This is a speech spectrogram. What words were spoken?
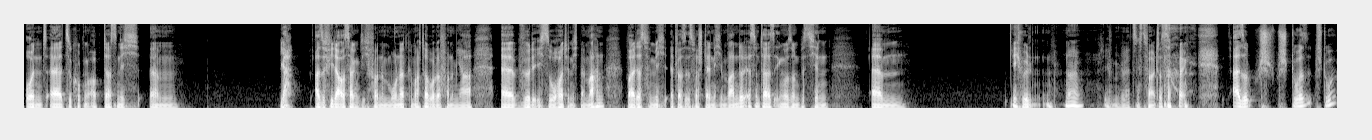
und äh, zu gucken, ob das nicht, ähm, ja, also viele Aussagen, die ich vor einem Monat gemacht habe oder vor einem Jahr, äh, würde ich so heute nicht mehr machen, weil das für mich etwas ist, was ständig im Wandel ist und da ist irgendwo so ein bisschen, ähm, ich will, nein, ich will jetzt nichts Falsches sagen. Also stur, stur,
